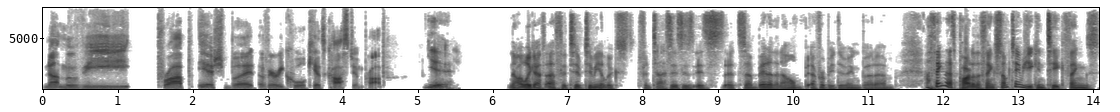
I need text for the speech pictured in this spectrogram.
not movie prop ish, but a very cool kid's costume prop. Yeah. No, look, I, I, to, to me it looks fantastic. It's, it's, it's uh, better than I'll ever be doing. But um, I think that's part of the thing. Sometimes you can take things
